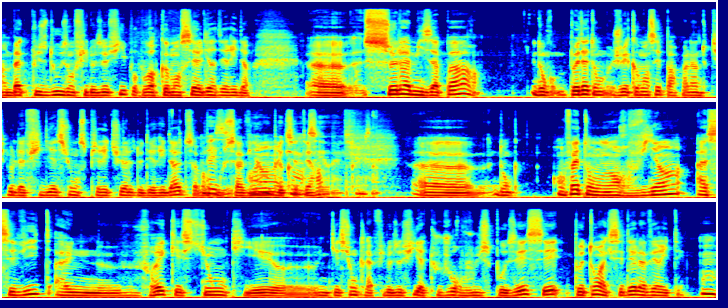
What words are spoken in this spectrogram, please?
un bac plus 12 en philosophie pour pouvoir commencer à lire Derrida. Euh, cela mis à part, donc peut-être je vais commencer par parler un tout petit peu de la filiation spirituelle de Derrida, de savoir d'où ça vient, etc. commencer, ouais, comme ça. Euh, donc en fait, on en revient assez vite à une vraie question qui est euh, une question que la philosophie a toujours voulu se poser, c'est peut-on accéder à la vérité? Mhm.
